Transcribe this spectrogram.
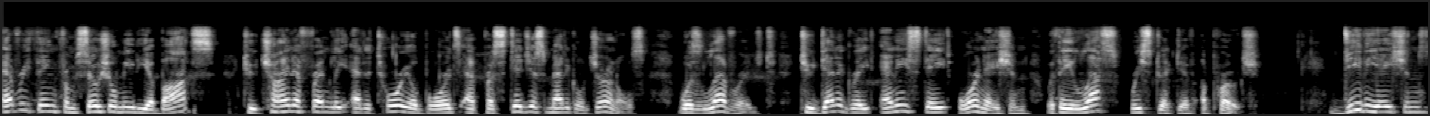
Everything from social media bots to China friendly editorial boards at prestigious medical journals was leveraged to denigrate any state or nation with a less restrictive approach. Deviations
